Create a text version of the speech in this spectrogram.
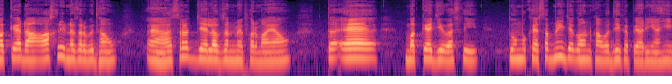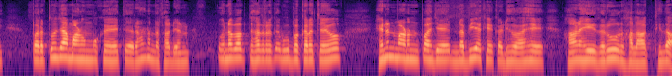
मके ॾांहुं आख़िरी नज़र विधऊं ऐं हसरत जे लफ़्ज़नि में फ़रमायाऊं त ऐं मके जी वस्ती तूं मूंखे सभिनी जॻहियुनि खां वधीक प्यारी आहीं पर तुंहिंजा माण्हू मूंखे हिते रहणु नथा ॾियनि उन वक़्तु हज़रत अबू बकर चयो हिननि माण्हुनि पंहिंजे नबीअ खे कढियो आहे हाणे ही ज़रूर हलाक थींदा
